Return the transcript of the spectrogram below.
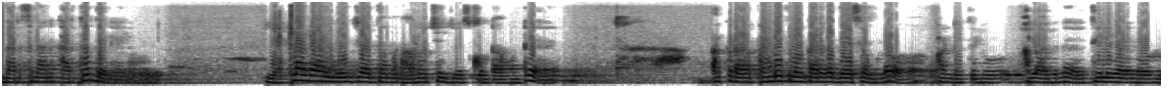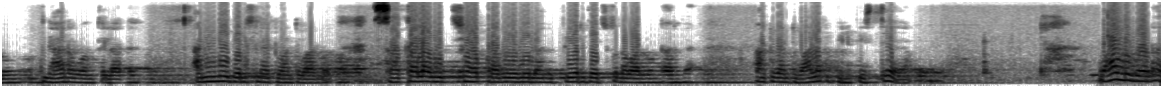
దర్శనానికి అర్థం తెలియదు. ఎట్లాగా ఏం చేద్దామని ఆలోచన చేసుకుంటా ఉంటే అక్కడ పండితులు ఉంటారు కదా దేశంలో పండితులు అలాగనే తెలివైన వాళ్ళు జ్ఞానవంతులని అన్నీ తెలిసినటువంటి వాళ్ళు సకల విద్యా ప్రవీణులని అని పేరు తెచ్చుకున్న వాళ్ళు ఉంటారుగా. అటువంటి వాళ్ళకి పిలిపిస్తే వాళ్ళు కూడా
